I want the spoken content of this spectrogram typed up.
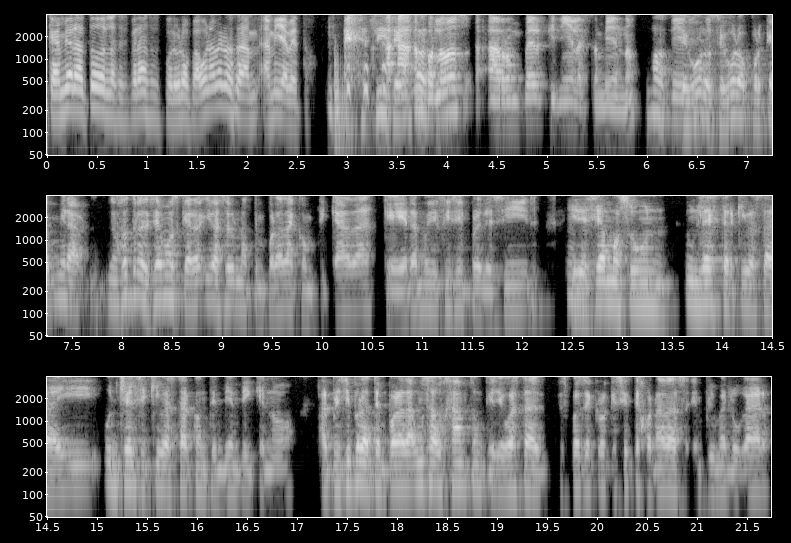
cambiar a todos las esperanzas por Europa. Bueno, menos a, mí y a Beto. Sí, por lo menos a romper quinielas también, ¿no? No, seguro, seguro, porque mira, nosotros decíamos que iba a ser una temporada complicada, que era muy difícil predecir, y decíamos un, un Leicester que iba a estar ahí, un Chelsea que iba a estar contendiente y que no al principio de la temporada, un Southampton que llegó hasta después de creo que siete jornadas en primer lugar,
